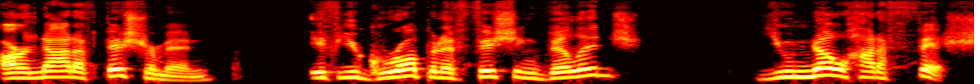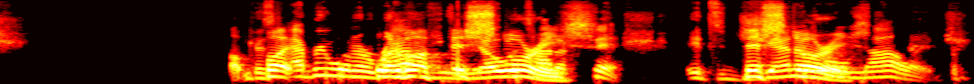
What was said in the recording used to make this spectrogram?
are not a fisherman if you grew up in a fishing village you know how to fish because everyone around you knows stories? how to fish it's fish general stories. knowledge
